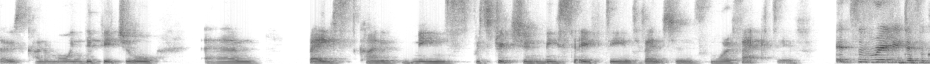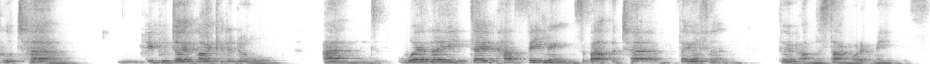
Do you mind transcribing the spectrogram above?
those kind of more individual um, based kind of means restriction, means safety interventions more effective? It's a really difficult term. Mm. People don't like it at all. And where they don't have feelings about the term, they often don't understand what it means.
